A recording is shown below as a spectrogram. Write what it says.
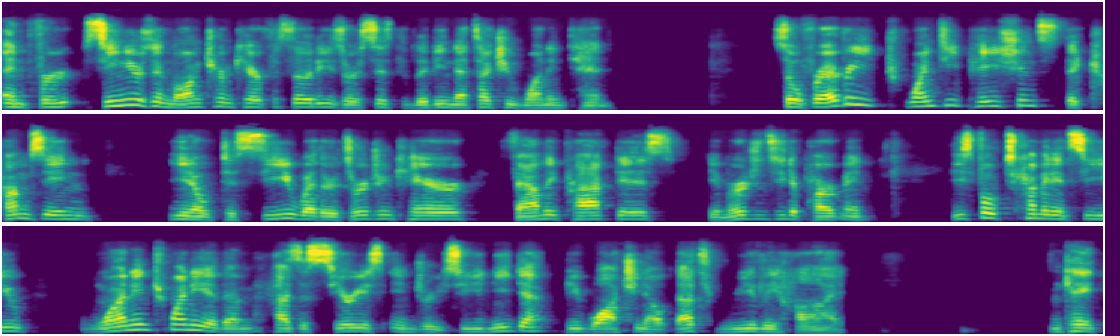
and for seniors in long term care facilities or assisted living, that's actually one in 10. So for every 20 patients that comes in, you know, to see whether it's urgent care, family practice, the emergency department, these folks come in and see you. One in 20 of them has a serious injury. So you need to be watching out. That's really high. Okay.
